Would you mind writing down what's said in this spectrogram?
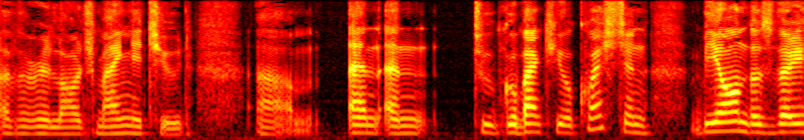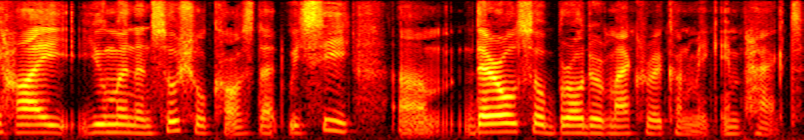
of a very large magnitude. Um, and, and to go back to your question, beyond those very high human and social costs that we see, um, there are also broader macroeconomic impact.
